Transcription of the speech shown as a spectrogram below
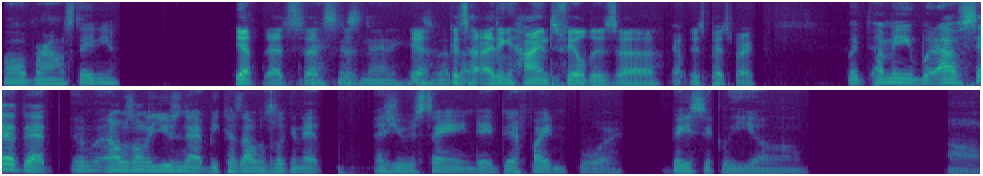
Paul Brown Stadium. Yep, that's at that's the, Cincinnati. yeah. That's I Because. I think Heinz Field is uh Yep. is Pittsburgh. But I mean, but I've said that um, I was only using that because I was looking at, as you were saying, they they're fighting for basically um, um,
